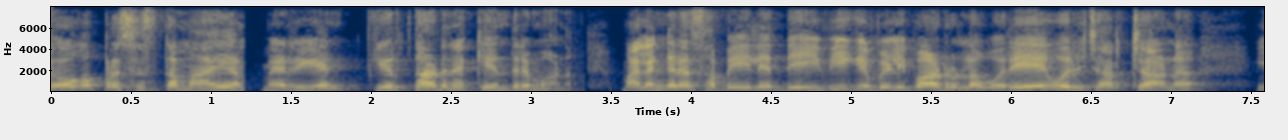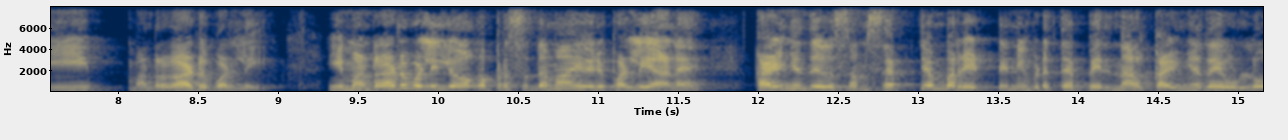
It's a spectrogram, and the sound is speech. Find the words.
ലോകപ്രശസ്തമായ മെറിയൻ തീർത്ഥാടന കേന്ദ്രമാണ്. മലങ്കര സഭയിലെ ദൈവിക വെളിപാടുള്ള ഒരേ ഒരു ചർച്ചാണ് ഈ മണ്ടർകാട് പള്ളി. ഈ മണ്ടർകാട് പള്ളി ലോകപ്രസിദ്ധമായ ഒരു പള്ളിയാണ്. കഴിഞ്ഞ ദിവസം സെപ്റ്റംബർ എട്ടിന് ഇവിടുത്തെ പെരുന്നാൾ കഴിഞ്ഞതേ ഉള്ളൂ.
